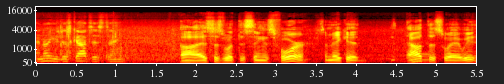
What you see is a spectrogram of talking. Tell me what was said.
I know you just got this thing. Uh, this is what this thing is for, to make it out Yeah. this way. We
